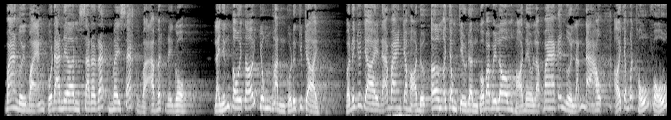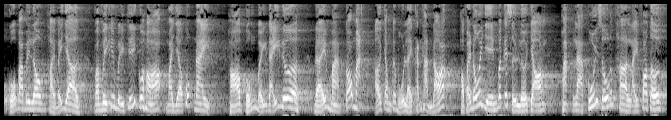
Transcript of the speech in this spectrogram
Ba người bạn của Daniel, Sadrach, Mesach và Abednego là những tôi tớ trung thành của Đức Chúa Trời. Và Đức Chúa Trời đã ban cho họ được ơn ở trong triều đình của Babylon. Họ đều là ba cái người lãnh đạo ở trong cái thủ phủ của Babylon thời bấy giờ. Và vì cái vị trí của họ mà giờ phút này họ cũng bị đẩy đưa để mà có mặt ở trong cái buổi lễ khánh thành đó. Họ phải đối diện với cái sự lựa chọn hoặc là cúi xuống thờ lạy pho tượng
